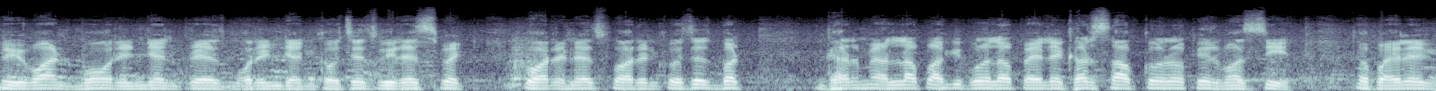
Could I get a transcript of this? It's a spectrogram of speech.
we want more Indian players more Indian coaches we respect foreigners foreign coaches but घर में अल्लाह पाकि बोला पहले घर साफ़ करो फिर मस्जिद तो पहले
